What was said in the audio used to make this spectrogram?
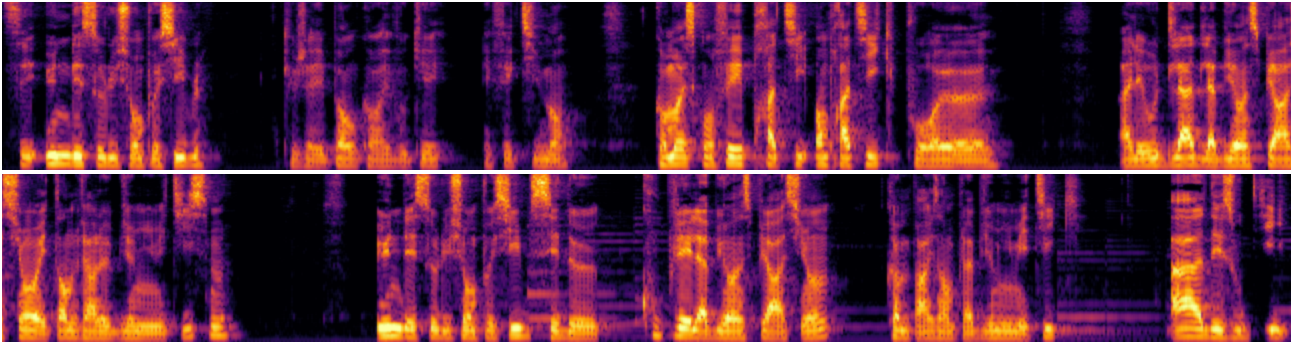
C'est une des solutions possibles que j'avais pas encore évoquées, effectivement. Comment est-ce qu'on fait en pratique pour euh, aller au-delà de la bio-inspiration et tendre vers le biomimétisme? Une des solutions possibles, c'est de coupler la bio-inspiration, comme par exemple la biomimétique, à des outils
